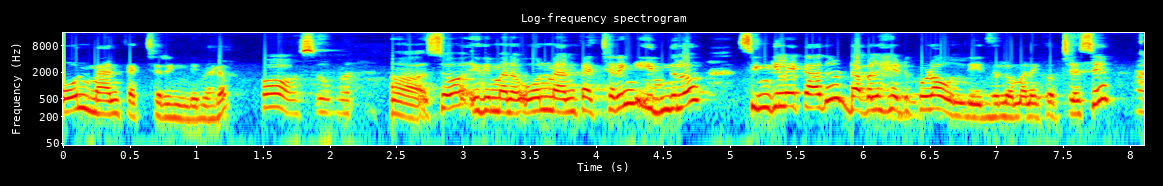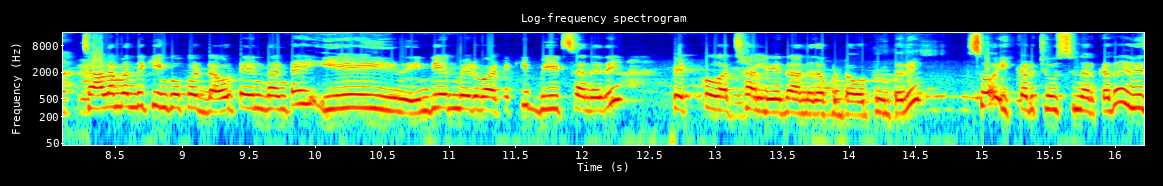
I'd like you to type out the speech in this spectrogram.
own manufacturing madam. Oh super. So ఇది మన ఓన్ మ్యానుఫ్యాక్చరింగ్ ఇందులో సింగిలే కాదు డబుల్ హెడ్ కూడా ఉంది ఇందులో మనకి వచ్చేసి. చాలా మందికి ఇంకొక డౌట్ ఏంటంటే ఈ ఇండియన్ మేడ్ వాటికి బీడ్స్ అనేది పెట్టుకోవచ్చా లేదా అనేది ఒక డౌట్ ఉంటుంది. సో ఇక్కడ చూస్తున్నారు కదా ఇది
